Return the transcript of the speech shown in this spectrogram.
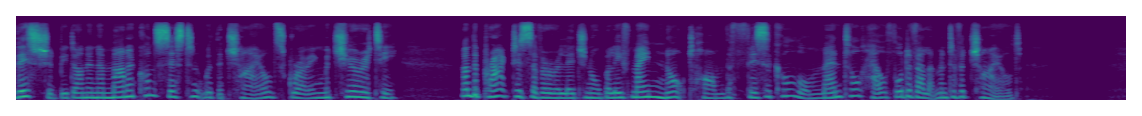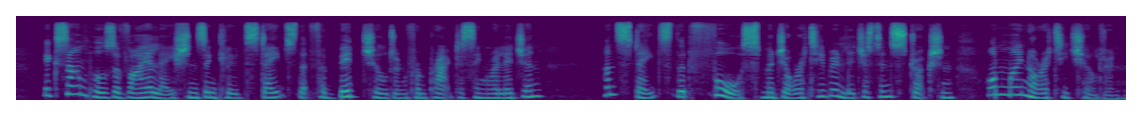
This should be done in a manner consistent with the child's growing maturity, and the practice of a religion or belief may not harm the physical or mental health or development of a child. Examples of violations include states that forbid children from practicing religion and states that force majority religious instruction on minority children.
